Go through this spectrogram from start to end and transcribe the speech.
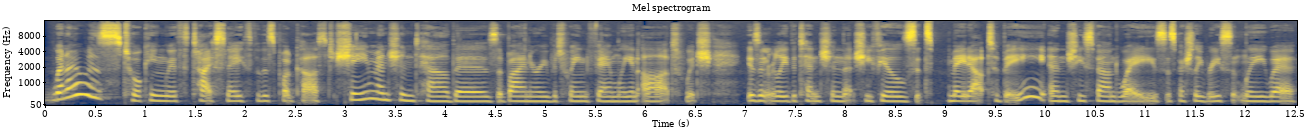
When I was talking with Tai Snaith for this podcast, she mentioned how there's a binary between family and art, which isn't really the tension that she feels it's made out to be. And she's found ways, especially recently, where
